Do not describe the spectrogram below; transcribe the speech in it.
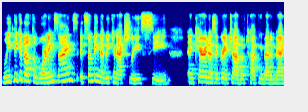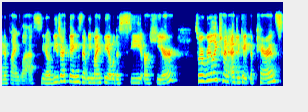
When we think about the warning signs, it's something that we can actually see. And Kara does a great job of talking about a magnifying glass. You know, these are things that we might be able to see or hear. So we're really trying to educate the parents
